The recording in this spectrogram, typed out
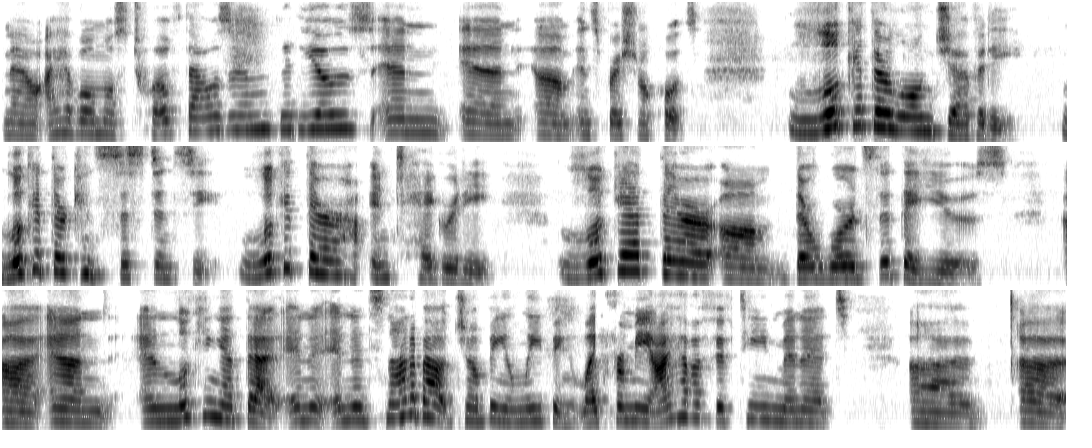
now. I have almost 12,000 videos and and um, inspirational quotes. Look at their longevity. Look at their consistency. Look at their integrity. Look at their um, their words that they use. Uh, and and looking at that and and it's not about jumping and leaping like for me i have a 15 minute uh, uh,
